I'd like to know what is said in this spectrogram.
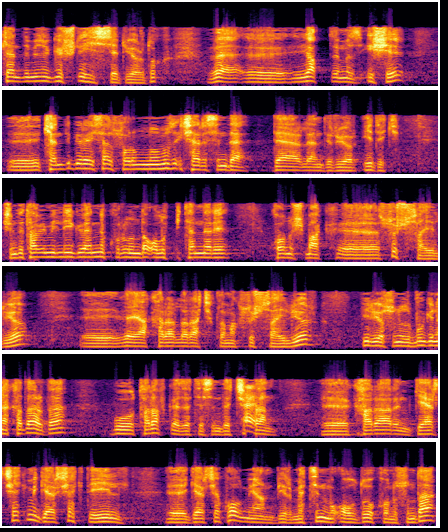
kendimizi güçlü hissediyorduk ve e, yaptığımız işi e, kendi bireysel sorumluluğumuz içerisinde değerlendiriyor idik. Şimdi tabii Milli Güvenlik Kurulu'nda olup bitenleri konuşmak e, suç sayılıyor e, veya kararları açıklamak suç sayılıyor. Biliyorsunuz bugüne kadar da bu taraf gazetesinde çıkan e, kararın gerçek mi gerçek değil, e, gerçek olmayan bir metin mi olduğu konusunda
